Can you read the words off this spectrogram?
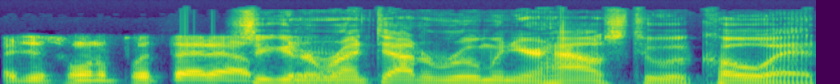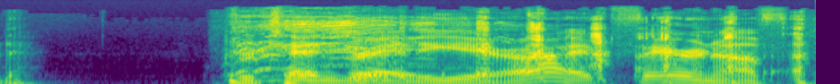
I just want to put that out. So you're going to rent out a room in your house to a co-ed for 10 grand a year. All right, fair enough.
